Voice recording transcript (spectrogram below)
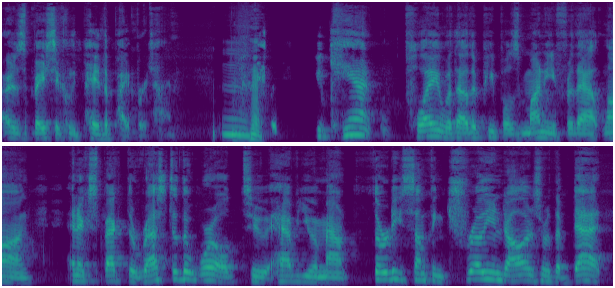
is basically pay the piper time. Mm. You can't play with other people's money for that long and expect the rest of the world to have you amount 30 something trillion dollars worth of debt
